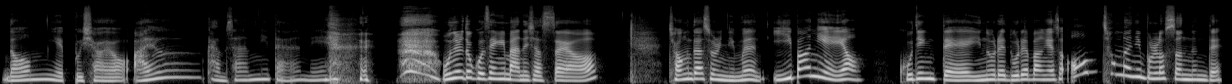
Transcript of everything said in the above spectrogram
너무 예쁘셔요. 아유 감사합니다. 네. 오늘도 고생이 많으셨어요. 정다솔님은 2번이에요. 고딩 때 이 노래 노래방에서 엄청 많이 불렀었는데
